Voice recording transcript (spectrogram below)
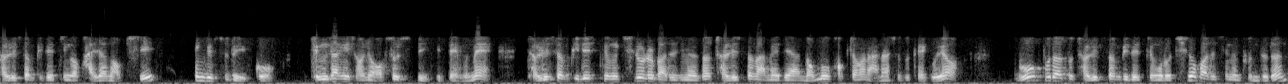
전립선 비대증과 관련 없이 생길 수도 있고 증상이 전혀 없을 수도 있기 때문에 전립선 비대증 치료를 받으시면서 전립선 암에 대한 너무 걱정은 안 하셔도 되고요. 무엇보다도 전립선 비대증으로 치료받으시는 분들은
